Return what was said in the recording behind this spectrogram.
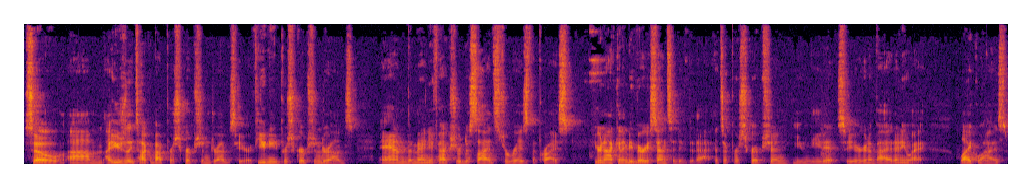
So um, I usually talk about prescription drugs here. If you need prescription drugs and the manufacturer decides to raise the price, you're not going to be very sensitive to that. It's a prescription, you need it, so you're going to buy it anyway. Likewise,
